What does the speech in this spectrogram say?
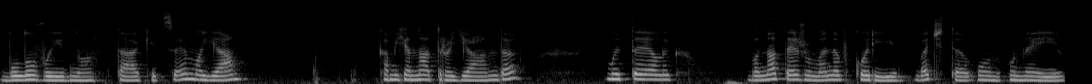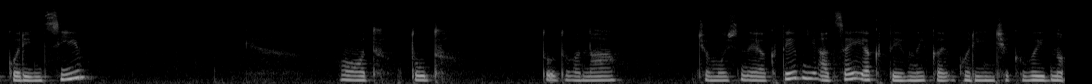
було видно. Так, і це моя кам'яна троянда, метелик. Вона теж у мене в корі. Бачите, он у неї корінці. От тут, тут вона чомусь не активні, а цей активний корінчик видно.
